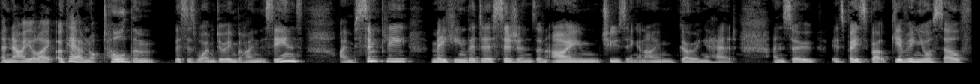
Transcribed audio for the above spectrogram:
And now you're like, okay, I'm not told them this is what I'm doing behind the scenes. I'm simply making the decisions and I'm choosing and I'm going ahead. And so it's based about giving yourself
